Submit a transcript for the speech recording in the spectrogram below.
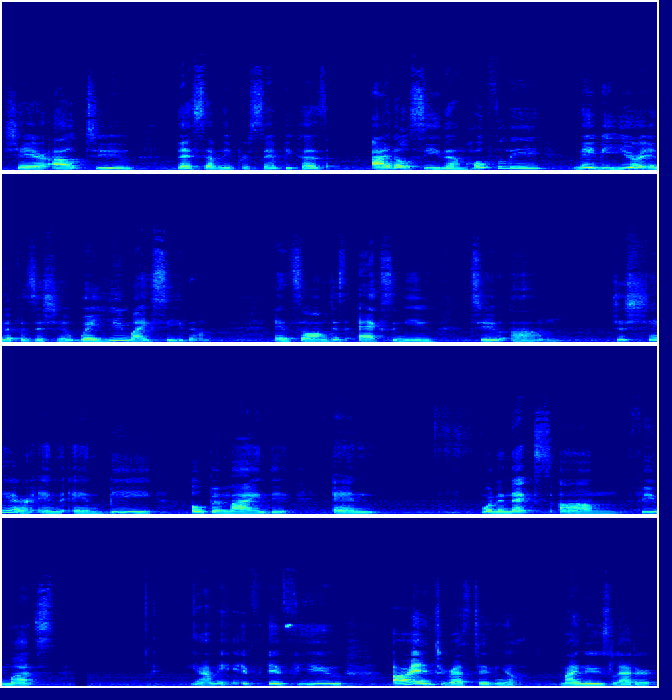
Share out to that 70% because I don't see them. Hopefully, maybe you're in a position where you might see them. And so I'm just asking you to um, just share and, and be open minded and for the next um, few months. Yeah, I mean, if if you are interested, you know, my newsletter,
